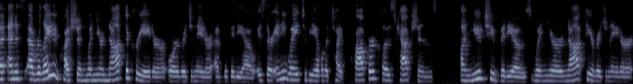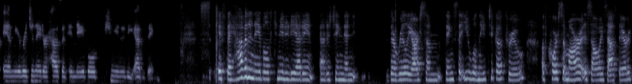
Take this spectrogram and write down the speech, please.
A- And a, s- a related question, when you're not the creator or originator of the video, is there any way to be able to type proper closed captions on YouTube videos when you're not the originator and the originator hasn't enabled community editing? If they haven't enabled community edit- editing, then there really are some things that you will need to go through. Of course, Amara is always out there,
